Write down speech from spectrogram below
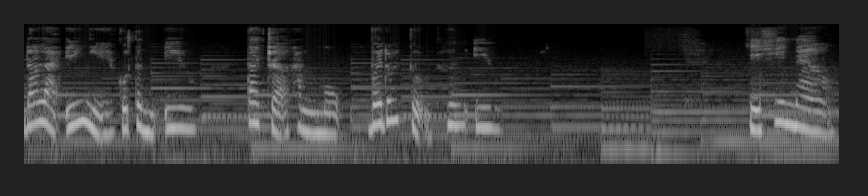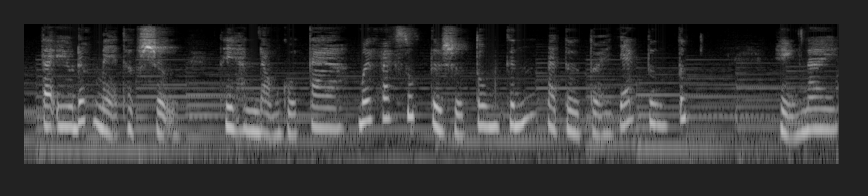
Đó là ý nghĩa của tình yêu. Ta trở thành một với đối tượng thương yêu. Chỉ khi nào ta yêu đất mẹ thực sự thì hành động của ta mới phát xuất từ sự tôn kính và từ tuệ giác tương tức. Hiện nay,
